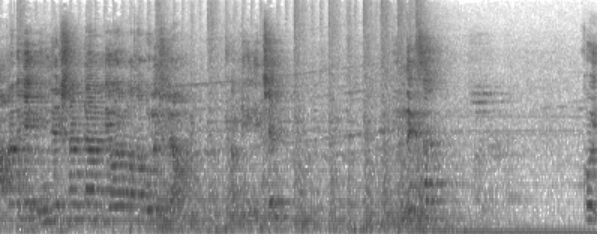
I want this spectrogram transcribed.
আপনাকে যে ইঞ্জেকশনটা নেওয়ার কথা বলেছিলাম। আপনি কি দিচ্ছেন? ইঞ্জেকশন কই,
